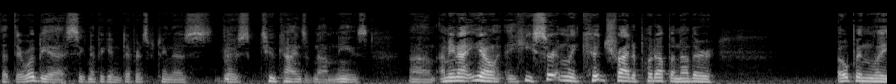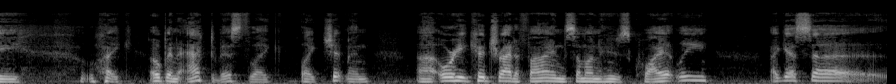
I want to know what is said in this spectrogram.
that there would be a significant difference between those those two kinds of nominees. Um, I mean, I, you know, he certainly could try to put up another openly like open activist like like Chipman, uh, or he could try to find someone who's quietly, I guess, uh,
